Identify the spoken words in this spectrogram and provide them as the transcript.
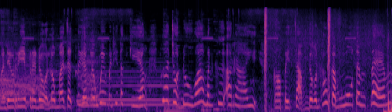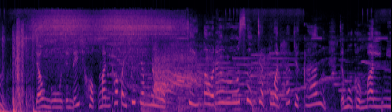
มันได้รีบกระโดดลงมาจากเตียงแล้ววิ่งไปที่ตะเกียง เพื่อจุดดูว่ามันคืออะไร ก็ไปจับโดนเข้ากับงูเต็มๆ เจ้างูจึงได้ฉกมันเข้าไปที่จมูก สิงโตได้รู้สึกเจ็บปวดแทบจะคลั่ง จมูกของมันมี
